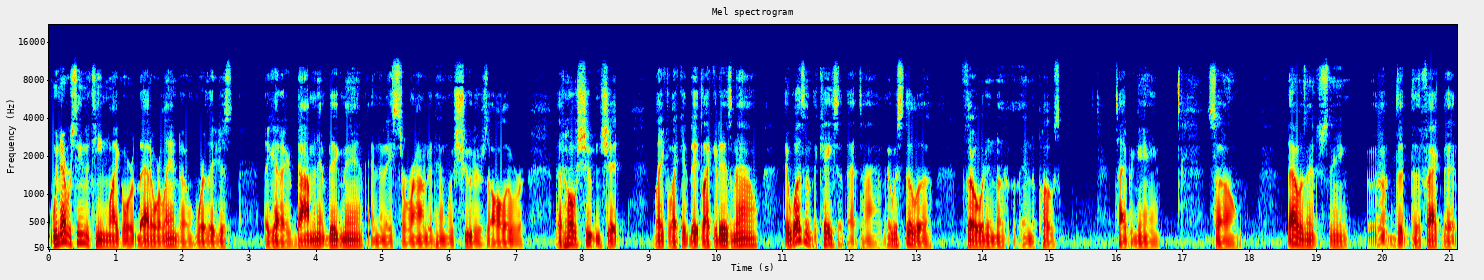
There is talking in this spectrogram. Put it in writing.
we never seen a team like or that Orlando where they just they got a dominant big man, and then they surrounded him with shooters all over. That whole shooting shit, like like it like it is now, it wasn't the case at that time. It was still a throw it in the in the post type of game. So that was interesting. Uh, the the fact that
